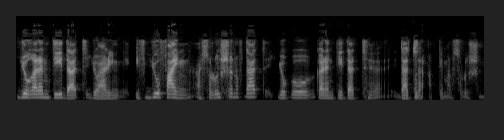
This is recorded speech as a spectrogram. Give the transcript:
you guarantee that you are in if you find a solution of that you will guarantee that uh, that's an optimal solution.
